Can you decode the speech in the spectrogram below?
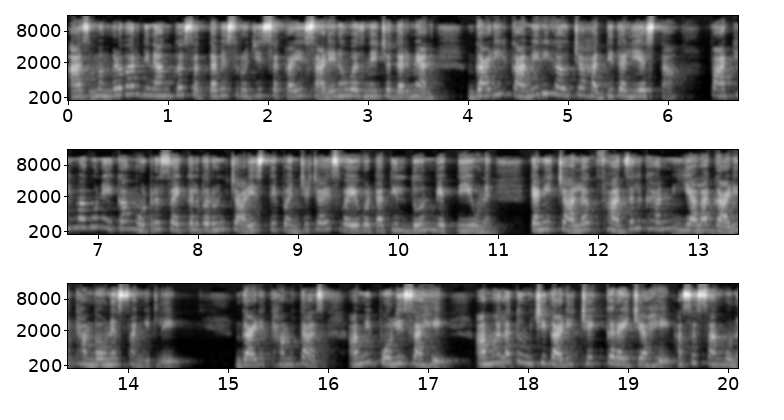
आज मंगळवार दिनांक सत्तावीस रोजी सकाळी साडेनऊ वाजण्याच्या दरम्यान गाडी कामेरी गावच्या हद्दीत आली असता पाठीमागून एका मोटरसायकलवरून चाळीस ते पंचेचाळीस वयोगटातील दोन व्यक्ती येऊन त्यांनी चालक फाजल खान याला गाडी थांबवण्यास सांगितले. गाडी थांबताच आम्ही पोलीस आहे. आम्हाला तुमची गाडी चेक करायची आहे असं सांगून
